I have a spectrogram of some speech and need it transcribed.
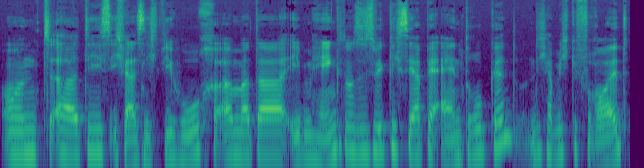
Und äh, die ist, ich weiß nicht, wie hoch äh, man da eben hängt. Und es ist wirklich sehr beeindruckend. Und ich habe mich gefreut,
